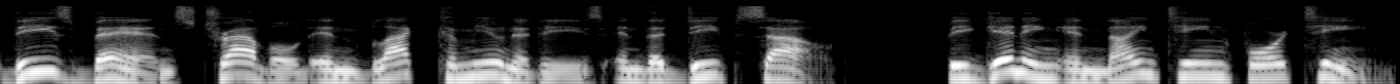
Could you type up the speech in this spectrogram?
These bands traveled in black communities in the Deep South. Beginning in 1914,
